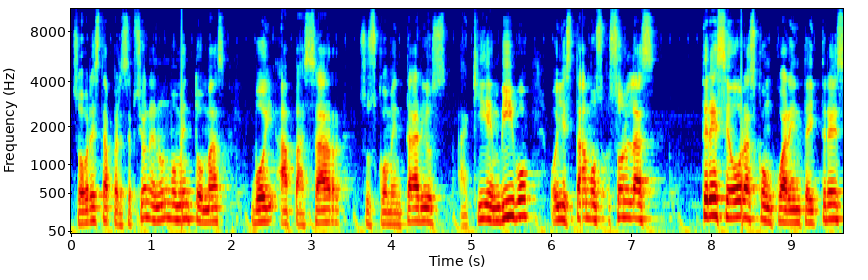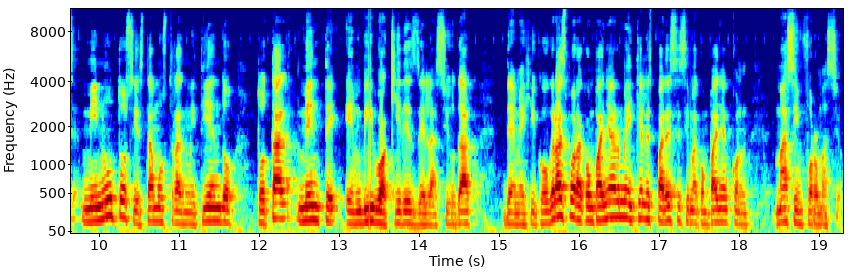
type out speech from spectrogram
sobre esta percepción. En un momento más voy a pasar sus comentarios aquí en vivo. Hoy estamos, son las 13 horas con 43 minutos y estamos transmitiendo totalmente en vivo aquí desde la ciudad de México. Gracias por acompañarme y qué les parece si me acompañan con más información.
